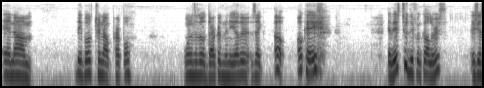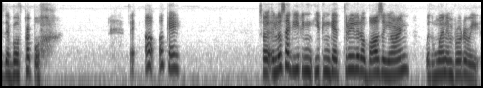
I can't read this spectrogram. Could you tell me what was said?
And um, they both turned out purple. One is a little darker than the other. It's like, oh, okay. And there's two different colors. It's just they're both purple. Say, oh, okay. So it looks like you can you can get three little balls of yarn with one embroidery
